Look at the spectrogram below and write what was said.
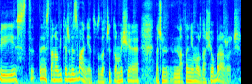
jest, stanowi też wyzwanie. To znaczy, to my się, znaczy na to nie można się obrażać.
